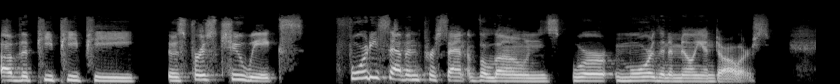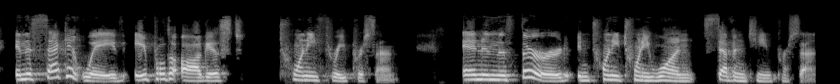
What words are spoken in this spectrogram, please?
of the PPP, those first two weeks, 47% of the loans were more than a million dollars. In the second wave, April to August, 23%. And in the third, in 2021, 17%.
